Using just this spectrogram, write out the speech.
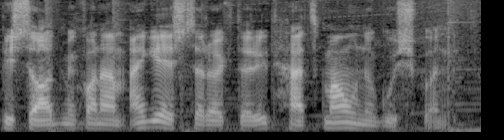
پیشنهاد می‌کنم اگه اشتراک دارید حتما اونو گوش کنید.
